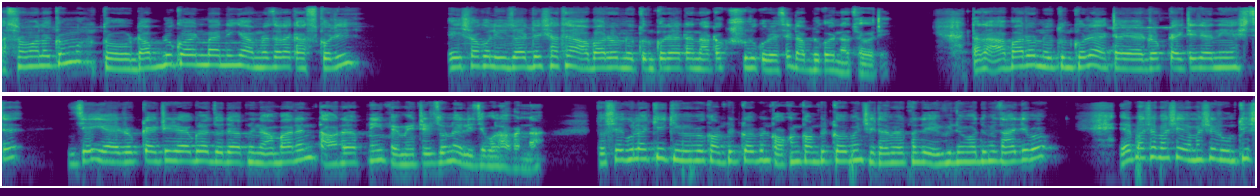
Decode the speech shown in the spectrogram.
আসসালামু আলাইকুম। তো ডাব্লু কয়েন মাইনিং এ আমরা যারা কাজ করি, এই সকল ইউজারদের সাথে আবারও নতুন করে একটা নাটক শুরু করেছে ডাব্লু কয়েন অথরিটি তারা আবারও নতুন করে একটা এয়ারড্রপ ক্রাইটেরিয়া নিয়ে এসছে। যেই এয়ারড্রপ ক্রাইটেরিয়া গুলো যদি আপনি না পারেন তাহলে আপনি পেমেন্টের জন্য এলিজিবল হবেন না। তো সেগুলো কি কীভাবে কমপ্লিট করবেন, কখন কমপ্লিট করবেন, সেটা আমি আপনাদের এই ভিডিওর মাধ্যমে জানিয়ে দিব। এর পাশাপাশি এ মাসের উনত্রিশ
